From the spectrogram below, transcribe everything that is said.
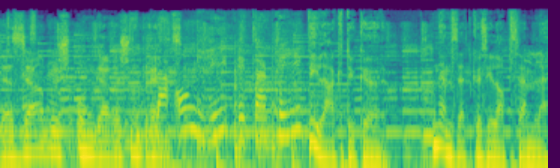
Der szerbus-ungarischen Grenze. Világtükör. Nemzetközi lapszemle.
